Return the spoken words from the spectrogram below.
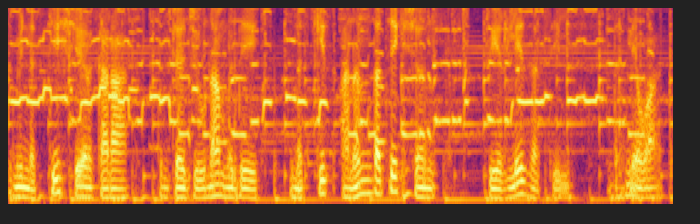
तुम्ही नक्की शेअर करा. तुमच्या जीवनामध्ये नक्कीच आनंदाचे क्षण पेरले जातील. धन्यवाद.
